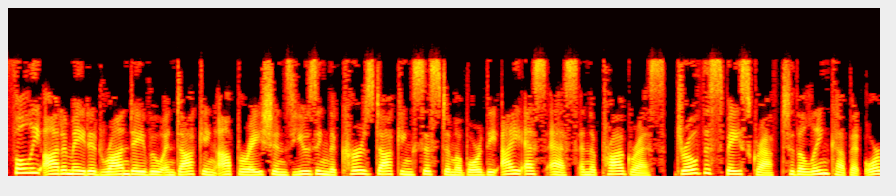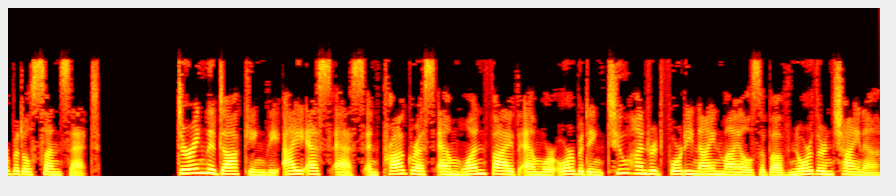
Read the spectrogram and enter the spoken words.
Fully automated rendezvous and docking operations using the Kurs docking system aboard the ISS and the Progress, drove the spacecraft to the link-up at orbital sunset. During the docking the ISS and Progress M15M were orbiting 249 miles above northern China.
